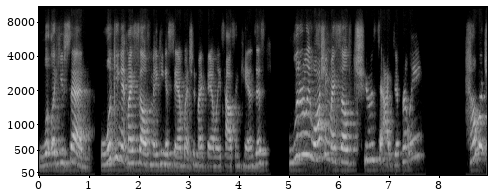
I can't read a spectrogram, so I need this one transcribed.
Like you said, looking at myself making a sandwich in my family's house in Kansas, literally watching myself choose to act differently. How much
